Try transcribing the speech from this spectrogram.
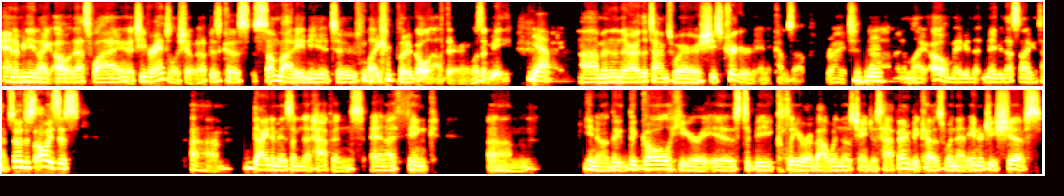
And I mean, you're like, oh, that's why Achiever Angela showed up is because somebody needed to like put a goal out there, and it wasn't me. Yeah. Um, and then there are the times where she's triggered and it comes up, right? Mm-hmm. Um, and I'm like, oh, maybe that maybe that's not a good time. So there's always this um, dynamism that happens, and I think, um, you know, the the goal here is to be clear about when those changes happen, because when that energy shifts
